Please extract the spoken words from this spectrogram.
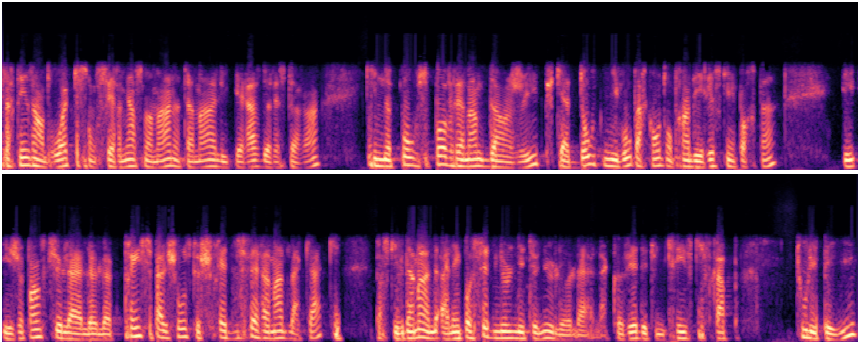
certains endroits qui sont fermés en ce moment, notamment les terrasses de restaurants, qui ne posent pas vraiment de danger, puis qu'à d'autres niveaux, par contre, on prend des risques importants. Et, je pense que la, la, principale chose que je ferais différemment de la CAC, parce qu'évidemment, à, l'impossible, nul n'est tenu. La, la COVID est une crise qui frappe tous les pays,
